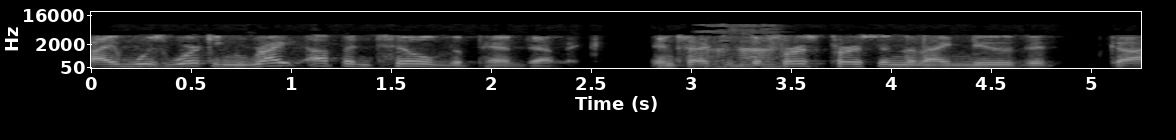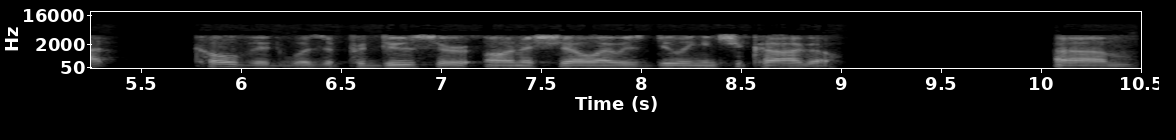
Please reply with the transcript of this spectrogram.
I was working right up until the pandemic. In fact, Uh-huh. the first person that I knew that got COVID was a producer on a show I was doing in Chicago. Um,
